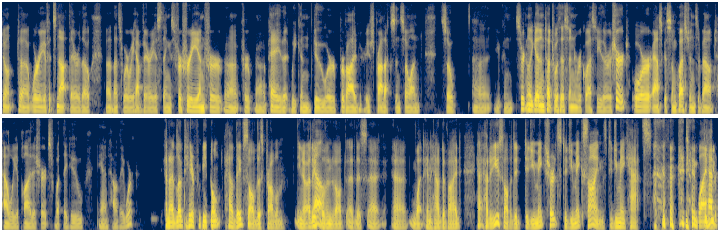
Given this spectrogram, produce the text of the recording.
Don't uh, worry if it's not there, though. Uh, that's where we have various things for free and for uh, for uh, pay that we can do or provide various products and so on. So uh, you can certainly get in touch with us and request either a shirt or ask us some questions about how we apply the shirts, what they do, and how they work. And I'd love to hear from people how they've solved this problem. You know, other people Yeah. have involved uh, this uh, uh, what and how divide. How, how did you solve it? Did, did you make shirts? Did you make signs? Did you make hats? did, Well, I did you? had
